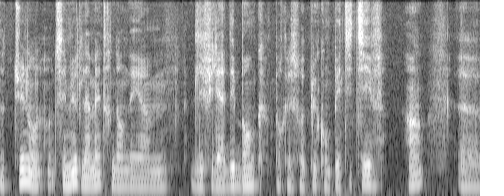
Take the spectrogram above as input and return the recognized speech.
notre thune, c'est mieux de la mettre dans des... Euh, de les filer à des banques pour qu'elles soient plus compétitives Hein, euh,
